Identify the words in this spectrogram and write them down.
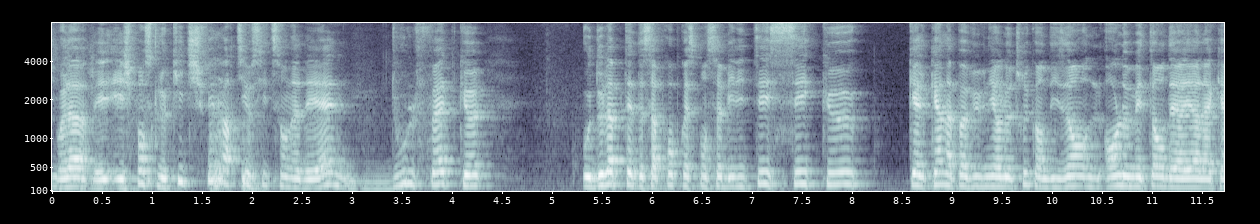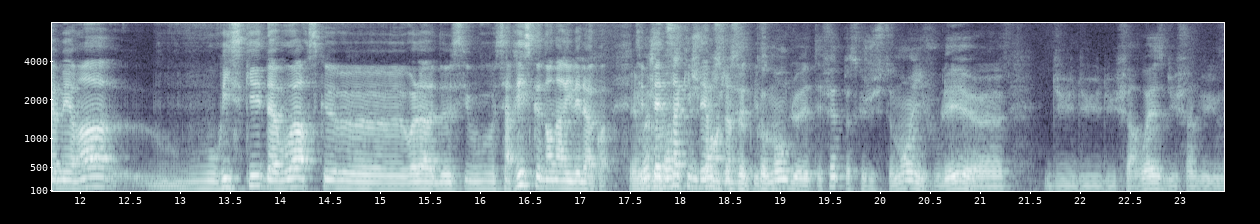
Voilà, et, et je pense que le kitsch fait partie aussi de son ADN, d'où le fait que, au-delà peut-être de sa propre responsabilité, c'est que quelqu'un n'a pas vu venir le truc en disant, en le mettant derrière la caméra, vous risquez d'avoir ce que, euh, voilà, de, si vous, ça risque d'en arriver là, quoi. C'est peut-être ça qui me je pense dérange que un peu cette plus. commande lui a été faite parce que justement, il voulait euh, du, du, du Far West, du, fin, du,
